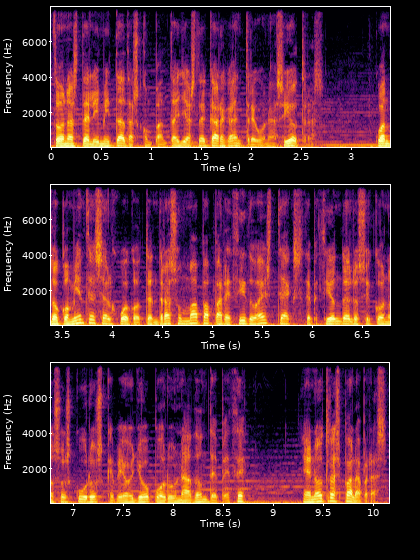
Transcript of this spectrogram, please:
zonas delimitadas con pantallas de carga entre unas y otras. Cuando comiences el juego tendrás un mapa parecido a este a excepción de los iconos oscuros que veo yo por un addon de PC. En otras palabras,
